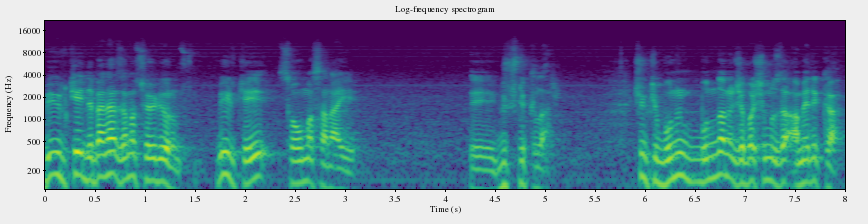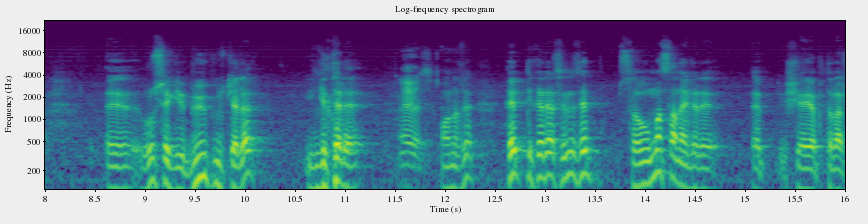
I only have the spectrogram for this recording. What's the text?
bir ülkeyi de ben her zaman söylüyorum. Bir ülkeyi savunma sanayi e, güçlü kılar. Çünkü bunun bundan önce başımızda Amerika, e, Rusya gibi büyük ülkeler, İngiltere, Evet. ondan sonra hep dikkat ederseniz hep savunma sanayileri hep şey yaptılar,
